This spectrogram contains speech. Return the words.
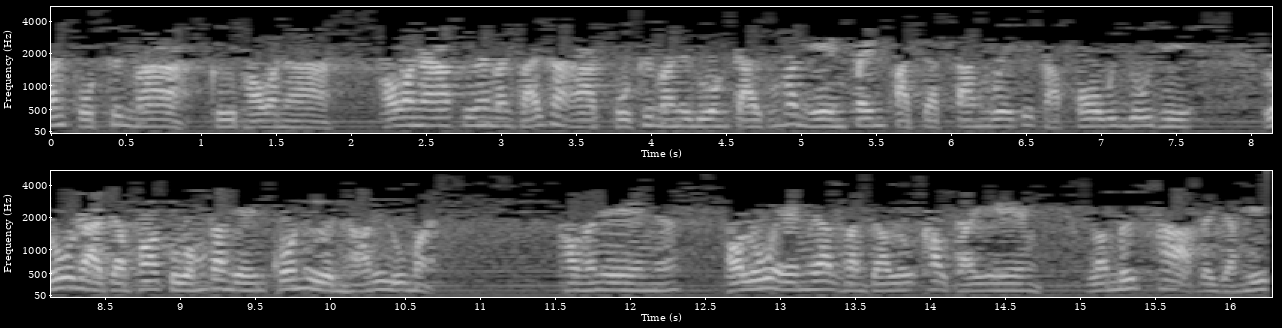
มันผุดขึ้นมาคือภาวนาภาวนาคือให้มันใสสะอาดผุดขึ้นมาในดวงใจของท่านเอง เป็นปัจจัตตังเวทิสัพโพวิญญูทีรู้ได้เฉพาะตัวของท่านเองคนอื่นหาได้รู้ไหมเท่านั้นเองนะพอรู้เองแล้วท่านจะรู้เข้าใจเองระลึกภาพได้อย่างนี้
